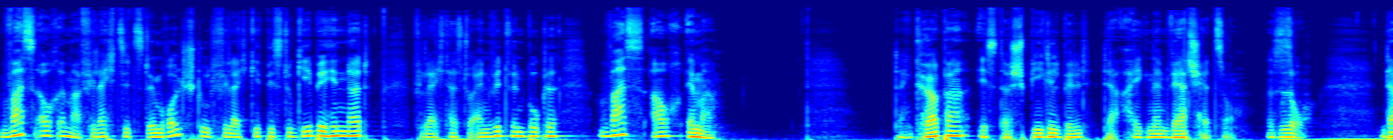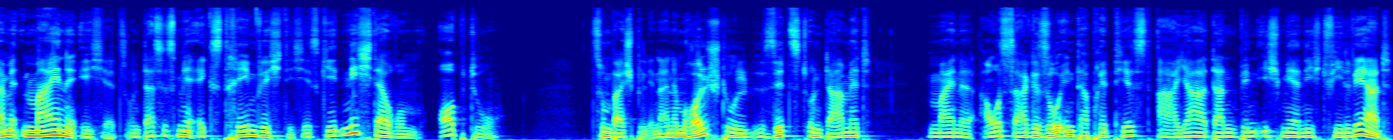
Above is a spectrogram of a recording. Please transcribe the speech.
Was auch immer. Vielleicht sitzt du im Rollstuhl, vielleicht bist du gehbehindert, vielleicht hast du einen Witwenbuckel, was auch immer. Dein Körper ist das Spiegelbild der eigenen Wertschätzung. So, damit meine ich jetzt, und das ist mir extrem wichtig, es geht nicht darum, ob du zum Beispiel in einem Rollstuhl sitzt und damit meine Aussage so interpretierst, ah ja, dann bin ich mir nicht viel wert,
